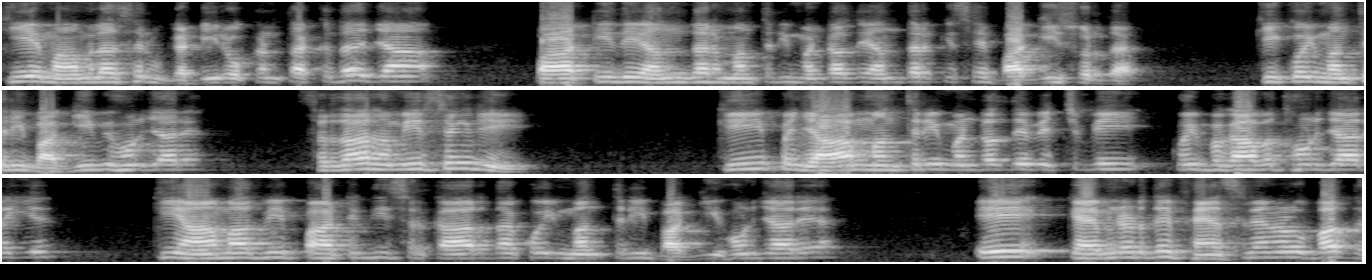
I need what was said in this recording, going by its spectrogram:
ਕੀ ਇਹ ਮਾਮਲਾ ਸਿਰਫ ਗੱਡੀ ਰੋਕਣ ਤੱਕ ਦਾ ਜਾਂ ਪਾਰਟੀ ਦੇ ਅੰਦਰ, ਮੰਤਰੀ ਮੰਡਲ ਦੇ ਅੰਦਰ ਕਿਸੇ ਬਾਗੀ ਸੁਰਦਾ ਕੀ ਕੋਈ ਮੰਤਰੀ ਬਾਗੀ ਵੀ ਹੋਣ ਜਾ ਰਿਹਾ? ਸਰਦਾਰ ਹਮੀਰ ਸਿੰਘ ਜੀ ਕੀ ਪੰਜਾਬ ਮੰਤਰੀ ਮੰਡਲ ਦੇ ਵਿੱਚ ਵੀ ਕੋਈ ਬਗਾਵਤ ਹੋਣ ਜਾ ਰਹੀ ਹੈ? ਕੀ ਆਮ ਆਦਮੀ ਪਾਰਟੀ ਦੀ ਸਰਕਾਰ ਦਾ ਕੋਈ ਮੰਤਰੀ ਬਾਗੀ ਹੋਣ ਜਾ ਰਿਹਾ? ਇਹ ਕੈਬਨਿਟ ਦੇ ਫੈਸਲਿਆਂ ਨਾਲੋਂ ਵੱਧ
